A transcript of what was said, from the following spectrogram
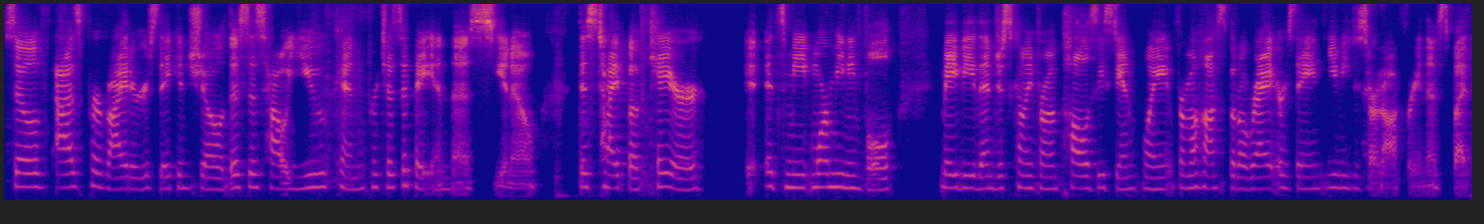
So, if, as providers, they can show this is how you can participate in this, you know, this type of care. It's me- more meaningful, maybe, than just coming from a policy standpoint from a hospital, right? Or saying you need to start offering this. But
